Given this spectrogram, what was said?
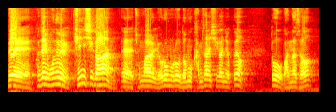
네, 관장님 오늘 긴 시간 네, 정말 여러모로 너무 감사한 시간이었고요. 또 만나서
